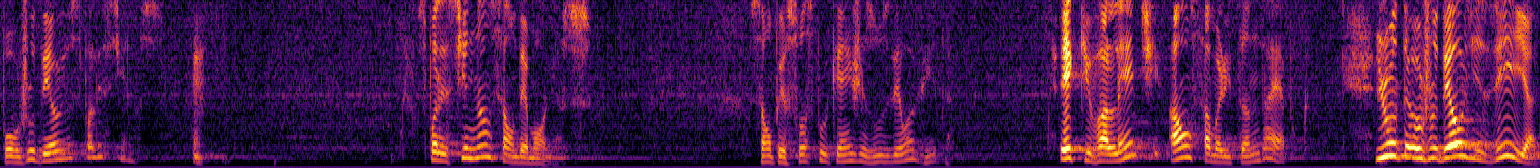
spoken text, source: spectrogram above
o povo judeu e os palestinos. Os palestinos não são demônios. São pessoas por quem Jesus deu a vida. Equivalente a um samaritano da época. E o, o judeu dizia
